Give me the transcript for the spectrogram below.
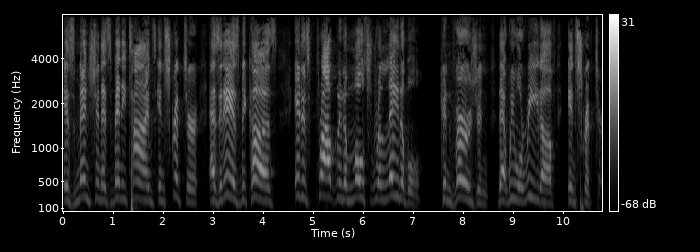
is mentioned as many times in scripture as it is because it is probably the most relatable conversion that we will read of in Scripture.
